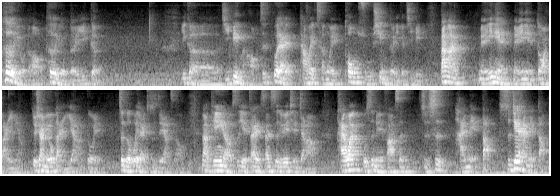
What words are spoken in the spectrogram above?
特有的哦，特有的一个。一个疾病了哈，这未来它会成为通俗性的一个疾病。当然，每一年每一年都要打疫苗，就像流感一样，各位，这个未来就是这样子哦。那天野老师也在三四个月前讲啊，台湾不是没发生，只是还没到，时间还没到。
